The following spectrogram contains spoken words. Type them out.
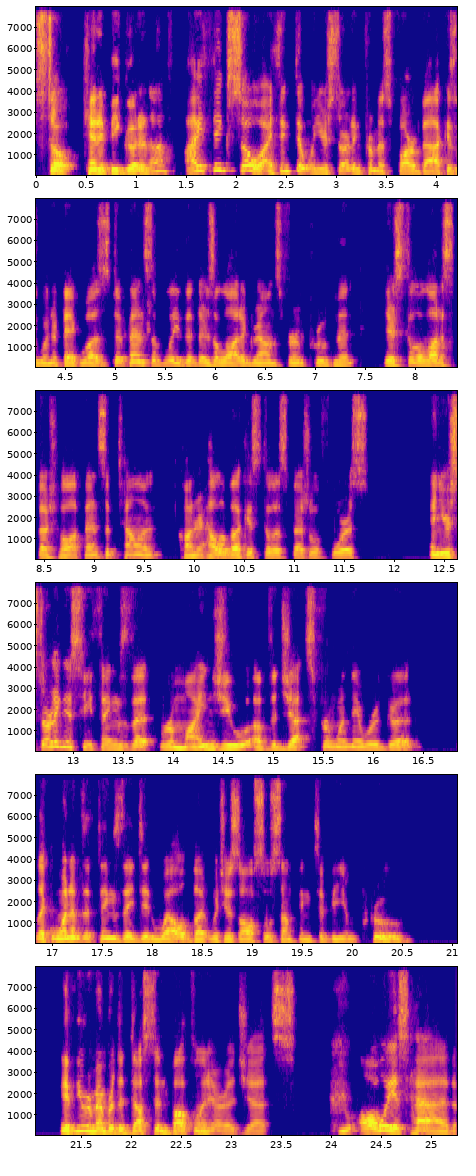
so can it be good enough? I think so. I think that when you're starting from as far back as Winnipeg was defensively, that there's a lot of grounds for improvement. There's still a lot of special offensive talent. Connor Hellebuyck is still a special force. And you're starting to see things that remind you of the Jets from when they were good. Like one of the things they did well, but which is also something to be improved. If you remember the Dustin Byfuglien era Jets, you always had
